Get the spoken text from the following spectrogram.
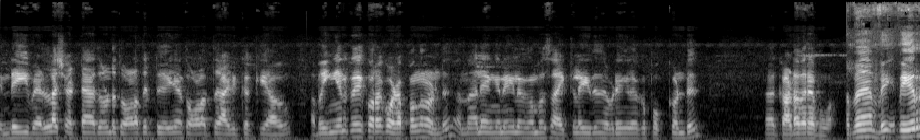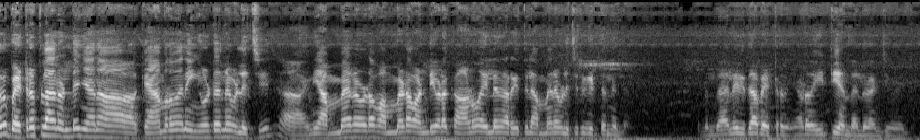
എന്റെ ഈ വെള്ള ഷർട്ട് ആയതുകൊണ്ട് തോളത്തിട്ട് കഴിഞ്ഞാൽ തോളത്ത് അഴുക്കൊക്കെ ആവും. അപ്പോൾ ഇങ്ങനത്തെ കുറേ കുഴപ്പങ്ങളുണ്ട്. എന്നാലും എങ്ങനെയെങ്കിലും നമ്മൾ സൈക്കിൾ ചെയ്ത് എവിടെയെങ്കിലുമൊക്കെ പൊക്കൊണ്ട് കട വരെ പോവാം. അപ്പോൾ വേറൊരു ബെറ്റർ പ്ലാൻ ഉണ്ട്. ഞാൻ ആ ക്യാമറമാനെ ഇങ്ങോട്ട് തന്നെ വിളിച്ച് ഇനി അമ്മയുടെ അവിടെ അമ്മയുടെ വണ്ടി ഇവിടെ കാണുമോ ഇല്ലെന്ന് അറിയത്തില്ല. അമ്മേനെ വിളിച്ചിട്ട് കിട്ടുന്നില്ല. എന്തായാലും ഇതാ ബെറ്റർ ഞാൻ വെയിറ്റ് ചെയ്യാം എന്തായാലും ഒരു അഞ്ച് മിനിറ്റ്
